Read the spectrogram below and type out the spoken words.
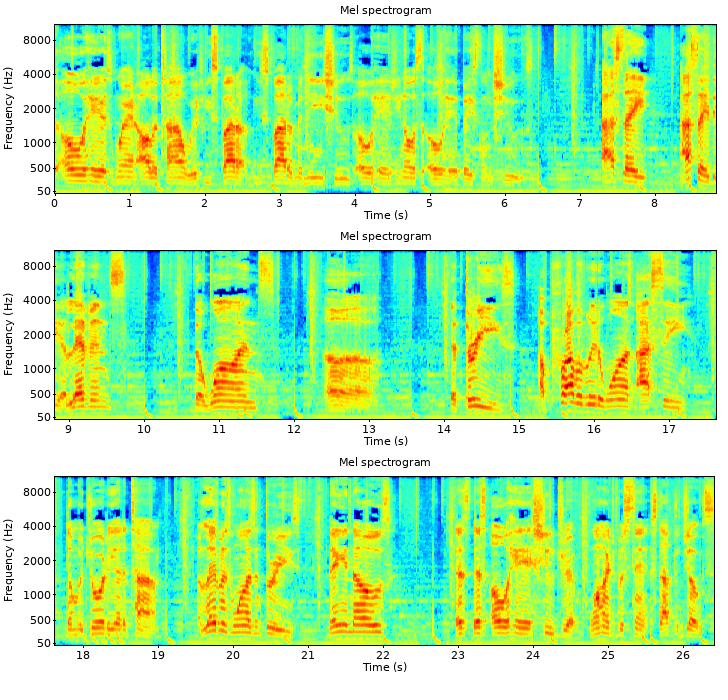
the old heads wearing all the time. Where if you spot them, you spot them in these shoes, old heads, you know it's the old head based on the shoes. I say, I say the 11s, the ones, uh, the threes are probably the ones I see the majority of the time. 11s, ones, and threes. Then your nose, that's that's old head shoe drip. 100%. Stop the jokes.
